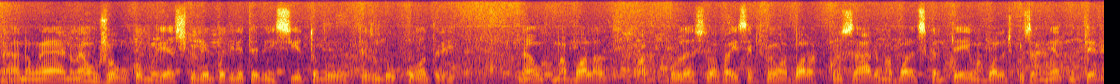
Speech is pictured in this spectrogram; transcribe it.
Né? Não é, não é um jogo como esse que o Grêmio poderia ter vencido, tomou, fez um gol contra e não, uma bola, o lance do Havaí sempre foi uma bola cruzada, uma bola de escanteio, uma bola de cruzamento, não teve.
